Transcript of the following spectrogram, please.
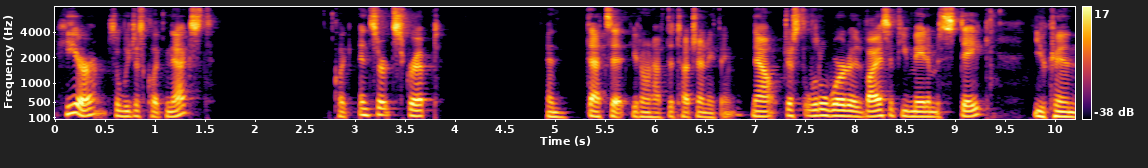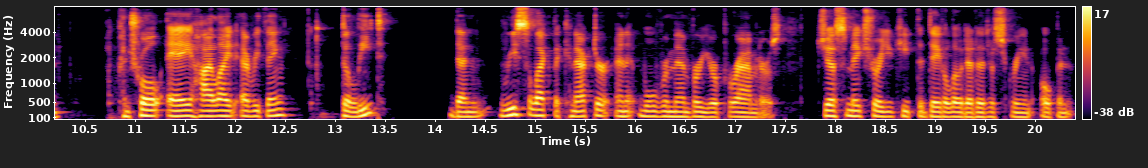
here. So we just click next, click insert script, and that's it. You don't have to touch anything. Now, just a little word of advice. If you made a mistake, you can control A, highlight everything, delete, then reselect the connector and it will remember your parameters. Just make sure you keep the data load editor screen open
